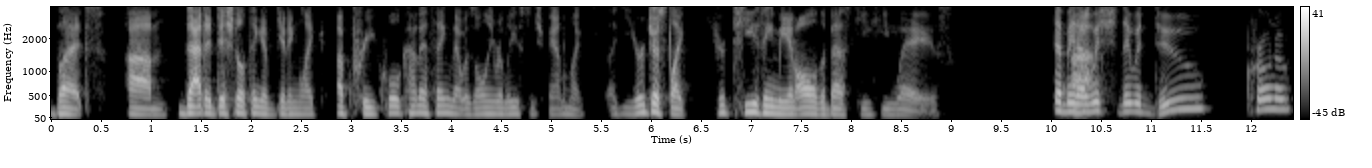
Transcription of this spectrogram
But um, that additional thing of getting like a prequel kind of thing that was only released in Japan, I'm like, you're just like you're teasing me in all the best geeky ways. I mean, I Uh, wish they would do Chrono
